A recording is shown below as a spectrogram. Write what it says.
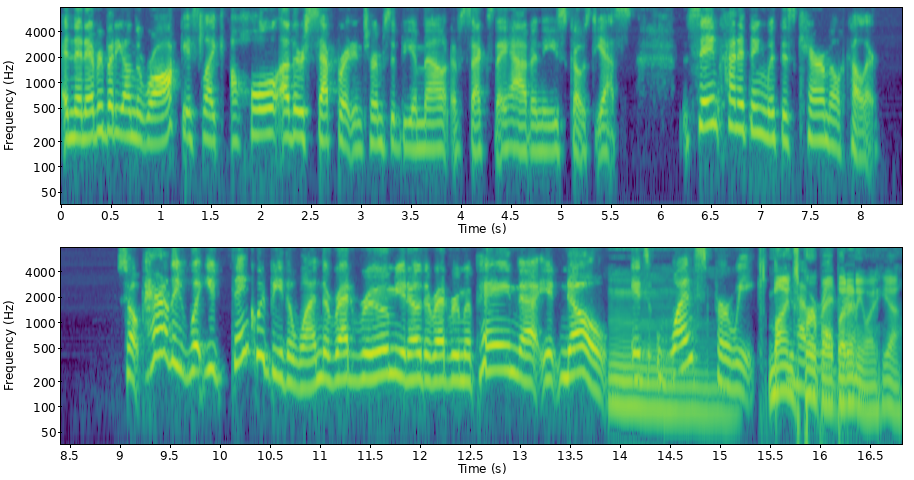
And then everybody on the rock is like a whole other separate in terms of the amount of sex they have in the East Coast. Yes. Same kind of thing with this caramel color. So apparently, what you'd think would be the one, the red room, you know, the red room of pain. Uh, it, no, it's Hmm. once per week. Mine's purple, but room. anyway, yeah.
